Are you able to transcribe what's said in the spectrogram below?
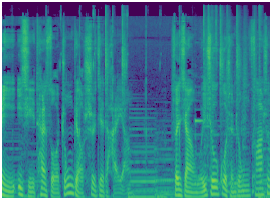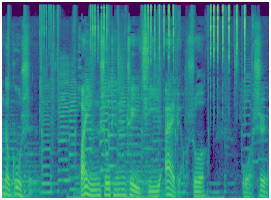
你一起探索钟表世界的海洋，分享维修过程中发生的故事。欢迎收听这一期《爱表说》，我是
